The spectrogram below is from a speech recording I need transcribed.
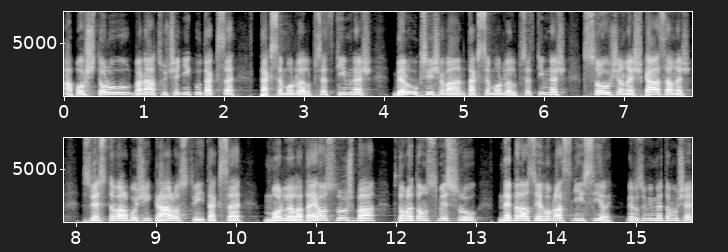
apoštolů, 12 učedníků, tak se, tak se modlil. Předtím, než byl ukřižován, tak se modlil. Předtím, než sloužil, než kázal, než zvěstoval Boží království, tak se modlil. A ta jeho služba v tomto smyslu nebyla z jeho vlastní síly. My rozumíme tomu, že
